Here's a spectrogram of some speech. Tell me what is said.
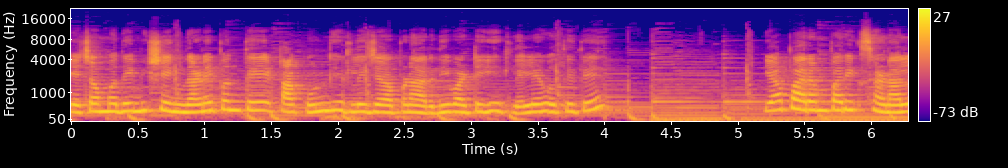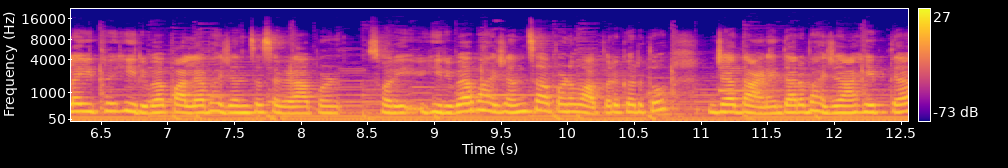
याच्यामध्ये मी शेंगदाणे पण ते टाकून घेतले जे आपण अर्धी वाटी घेतलेले होते ते. या पारंपरिक सणाला इथं हिरव्या पाल्याभाज्यांचा सगळा आपण सॉरी हिरव्या भाज्यांचा आपण वापर करतो ज्या दाणेदार भाज्या आहेत त्या.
